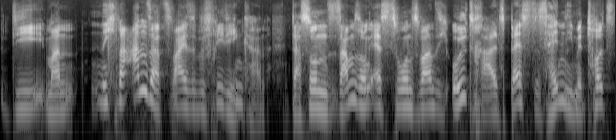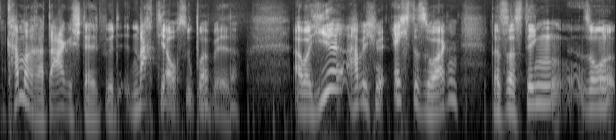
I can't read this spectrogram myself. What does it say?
die man nicht mal ansatzweise befriedigen kann. Dass so ein Samsung S22 Ultra als bestes Handy mit tollsten Kamera dargestellt wird, macht ja auch super Bilder. Aber hier habe ich mir echte Sorgen, dass das Ding so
